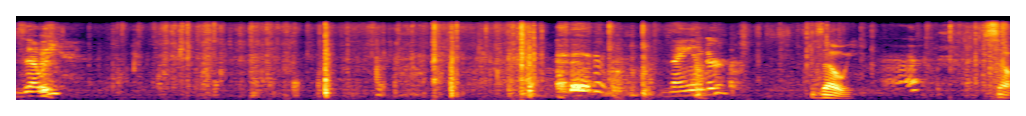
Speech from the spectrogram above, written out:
Zoe. Xander. Zoe. So.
